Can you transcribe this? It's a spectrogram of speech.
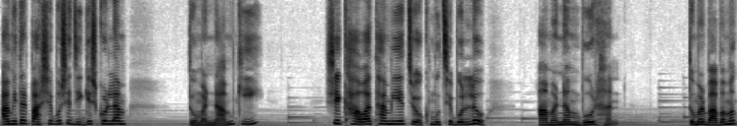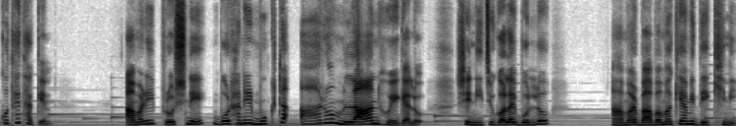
আমি তার পাশে বসে জিজ্ঞেস করলাম, তোমার নাম কি? সে খাওয়া থামিয়ে চোখ মুছে বলল, আমার নাম বোরহান। তোমার বাবা মা কোথায় থাকেন? আমার এই প্রশ্নে বোরহানের মুখটা আরও ম্লান হয়ে গেল। সে নিচু গলায় বলল, আমার বাবা মাকে আমি দেখিনি।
